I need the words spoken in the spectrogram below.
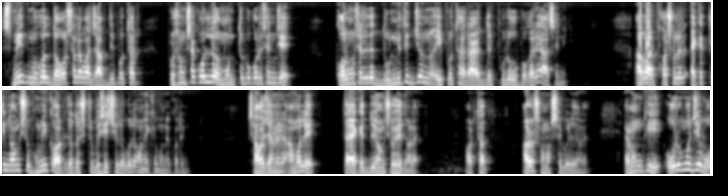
স্মিথ মুঘল দবশালা বা জাবদি প্রথার প্রশংসা করলেও মন্তব্য করেছেন যে, কর্মচারীদের দুর্নীতির জন্য এই প্রথা রায়তদের পুরো উপকারে আসেনি। আবার ফসলের একের তিন অংশ ভূমিকর যথেষ্ট বেশি ছিল বলে অনেকে মনে করেন। শাহজাহানের আমলে তা একের দুই অংশ হয়ে দাঁড়ায়, অর্থাৎ আরও সমস্যা বেড়ে দাঁড়ায়। এমনকি ঔরঙ্গজেবও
